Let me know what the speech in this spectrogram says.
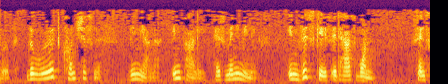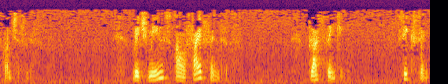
work? The word consciousness, vijnana, in Pali has many meanings. In this case, it has one, sense consciousness, which means our five senses plus thinking, six senses.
